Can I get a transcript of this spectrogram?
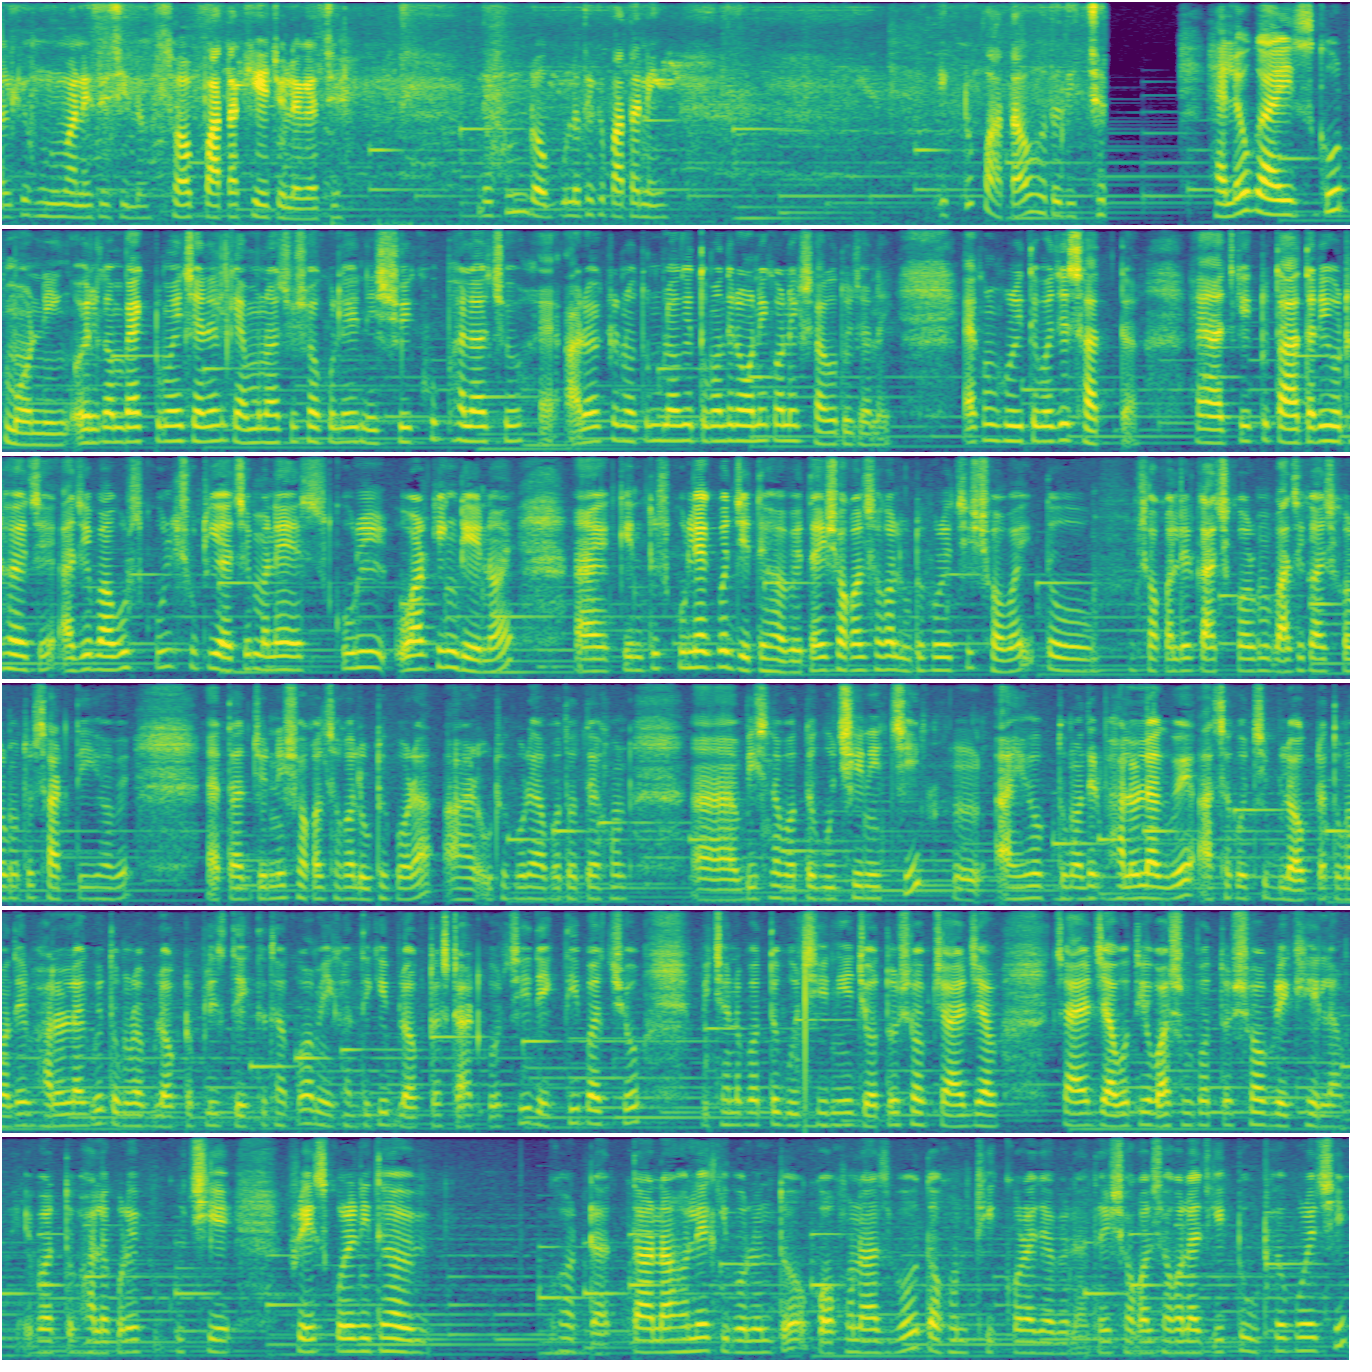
কালকে হনুমান এসেছিল, সব পাতা খেয়ে চলে গেছে। দেখুন ডবগুলো থেকে পাতা নেই। একটু পাতাও হতে দিচ্ছে। Hello guys good morning welcome back to my channel কেমন আছো সকলে? নিশ্চয়ই খুব ভালো আছো। হ্যাঁ আরও একটা নতুন ব্লগে তোমাদের অনেক অনেক স্বাগত জানাই। এখন ঘড়িতে বাজে সাতটা। হ্যাঁ আজকে একটু তাড়াতাড়ি ওঠা হয়েছে। আজকে বাবুর স্কুল ছুটি আছে মানে স্কুল ওয়ার্কিং ডে নয় কিন্তু স্কুলে একবার যেতে হবে। তাই সকাল সকাল উঠে পড়েছি সবাই। তো সকালের কাজকর্ম, বাজে কাজকর্ম তো সারতেই হবে। তার জন্যই সকাল সকাল উঠে পড়া। আর উঠে পড়ে আপাতত এখন বিছনাপত্র গুছিয়ে নিচ্ছি। আই হোপ তোমাদের ভালো লাগবে। আশা করছি ব্লগটা তোমাদের ভালো লাগবে। তোমরা ব্লগটা প্লিজ দেখতে থাকো। আমি এখান থেকেই ব্লগটা স্টার্ট করছি। দেখতেই পাচ্ছ, বিছানাপত্র গুছিয়ে নিয়ে যত সব চায়ের চায়ের যাবতীয় বাসনপত্র সব রেখে এলাম। এবার তো ভালো করে গুছিয়ে ফ্রেশ করে নিতে হবে। ঘরটা। তা না হলে কি বলুন তো, কখন আসব তখন ঠিক করা যাবে না। তাই সকাল সকাল আজকে একটু উঠেও পড়েছি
